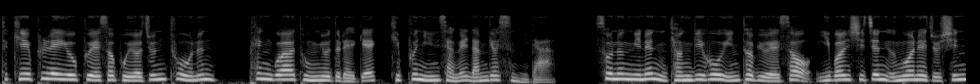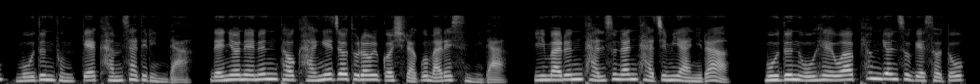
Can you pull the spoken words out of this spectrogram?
특히 플레이오프에서 보여준 투호는 팬과 동료들에게 깊은 인상을 남겼습니다. 손흥민은 경기 후 인터뷰에서 이번 시즌 응원해주신 모든 분께 감사드린다. 내년에는 더 강해져 돌아올 것이라고 말했습니다. 이 말은 단순한 다짐이 아니라 모든 오해와 편견 속에서도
